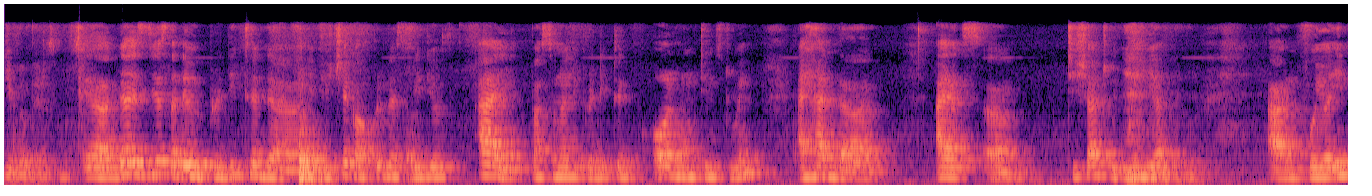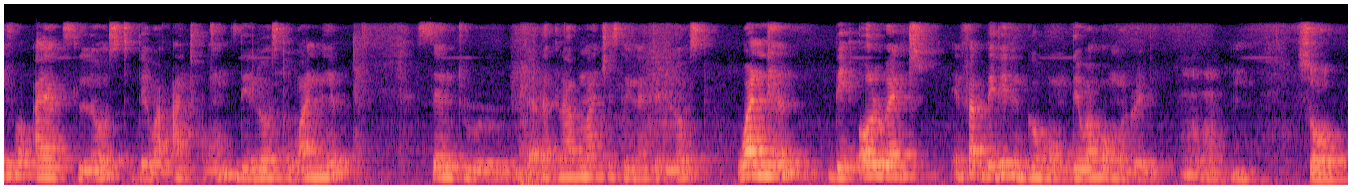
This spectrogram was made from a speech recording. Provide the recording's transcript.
give them the results. Yeah, guys, yesterday we predicted, uh, if you check our previous videos, I personally predicted all home teams to win. I had the Ajax um, t-shirt with me here. And for your info, Ajax lost. They were at home. They lost 1 0. Same to the other club, Manchester United lost 1 0. They all went, in fact, they didn't go home. They were home already. Mhm. So,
